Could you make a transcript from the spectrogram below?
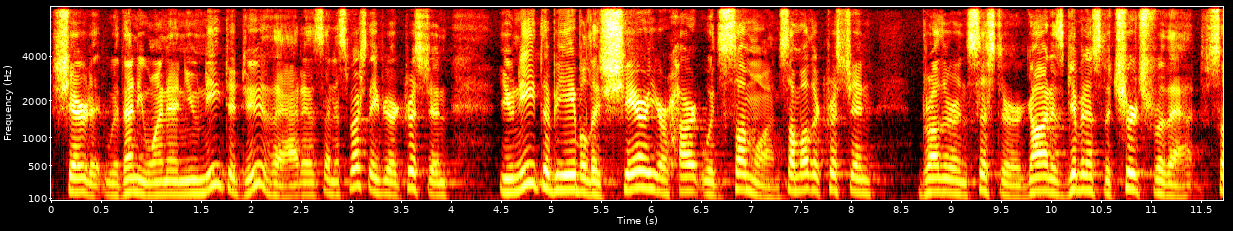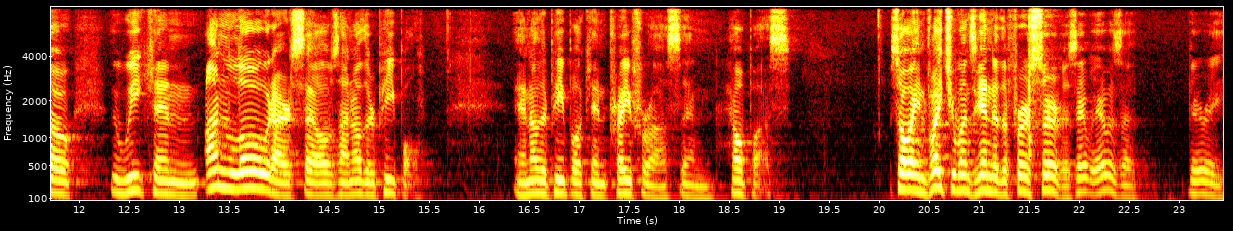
shared it with anyone. And you need to do that, as, and especially if you're a Christian, you need to be able to share your heart with someone, some other Christian brother and sister. God has given us the church for that, so we can unload ourselves on other people, and other people can pray for us and help us. So I invite you once again to the first service. It, it was a very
